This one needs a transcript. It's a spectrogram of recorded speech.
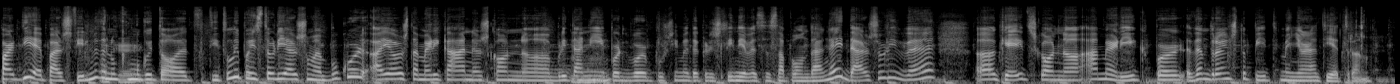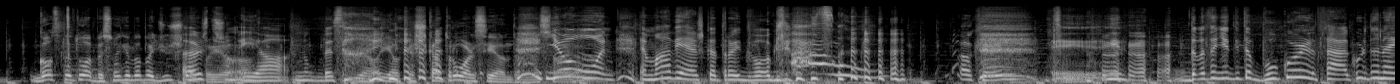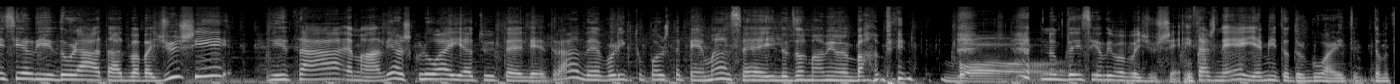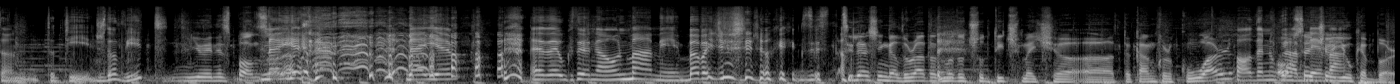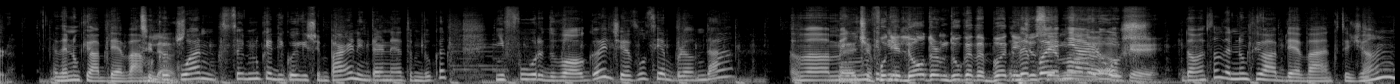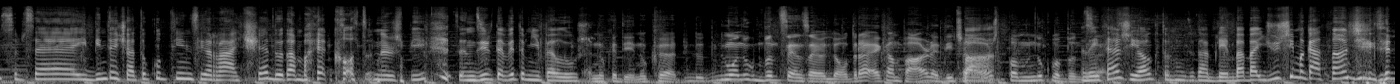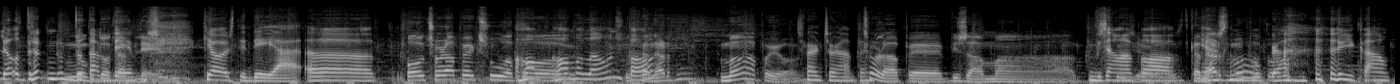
Pardje e pash filmin dhe okay. nuk më kujtohet titulli, po historia është shumë e bukur. Ajo është amerikane, shkon në Britani mm -hmm. për të bërë pushimet e Krishtlindjeve se sapo u nda nga i dashuri dhe uh, Kate shkon në Amerikë për dhe ndrojnë shtëpit me njëra tjetrën. Gocat e tua, besoj te babagjyshi apo jo? Është shumë, jo, jo nuk besoj. Jo, jo, ke shkatërruar si ëndër. Jo, unë, e madhja e shkatërroi të voglës. Okej. Okay. Domethënë një ditë të bukur, tha kur do na i sjelli dhuratat babagjyshi, i tha e madhja, shkruaj aty te letra dhe vëri këtu poshtë te pema se i lexon mami me babin. Bo. Nuk do i sjelli babagjyshi. I thash ne jemi të dërguarit, domethënë të tij çdo vit Ju jeni sponsor. Na je. Na je. Edhe u kthye nga un mami. Babagjyshi nuk ekziston. Cila është një nga dhuratat më të çuditshme që uh, të kanë kërkuar? Po, dhe nuk ia bleva. Ose që u ke bërë. Dhe nuk ua bleva. Më kërkuan se nuk e di ku e kishin parë në internet, më duket, një furrë të vogël që e fusje brenda me një që fut një lodër më duket dhe bëhet një gjë si e madhe. Okej. Okay. Domethënë dhe nuk ua bleva këtë gjë, sepse i binte që atë kutin si rraqe duhet ta mbaja kot në shtëpi, se nxirrte vetëm një pellush. Nuk e di, nuk mua nuk më bën sens ajo lodra, e kam parë, e di çfarë po. është, po nuk më bën sens. Dhe i thash jo, këtë nuk do ta blem. Babagjyshi më ka thënë që këtë lodër nuk, nuk do ta blem. Kjo është ideja. Ë uh, Po çorape kështu apo Home, home Alone po. Më apo jo? Çfarë çorape? Çorape, bizhama. Bizhama po. Ka dashur më bukur. Po. I kam.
